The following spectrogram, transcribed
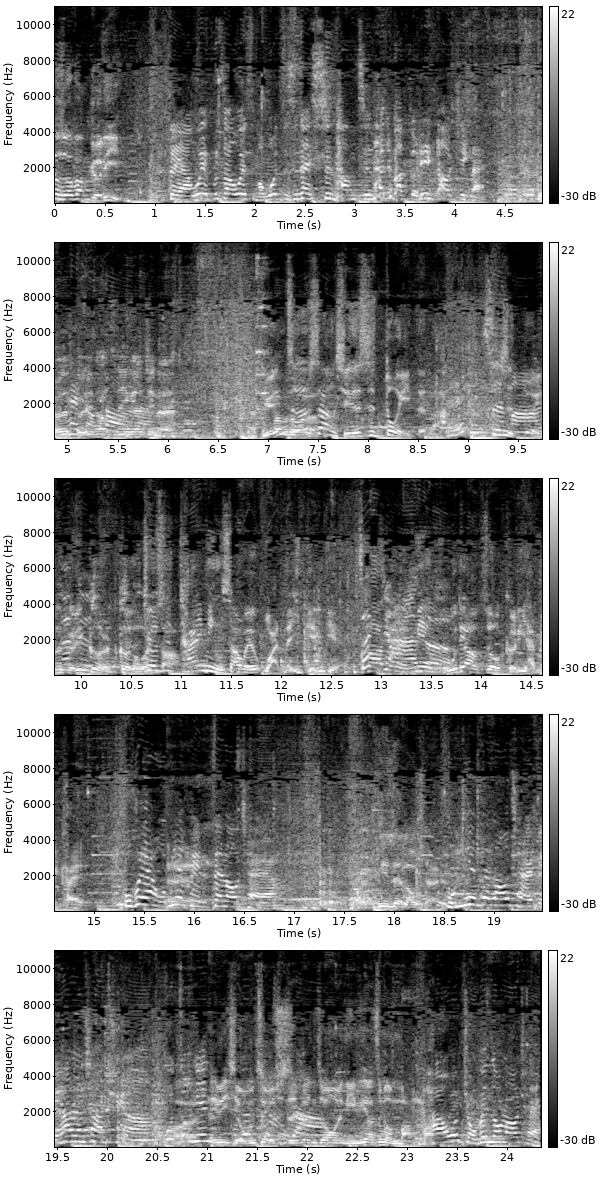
这时候放蛤蜊，对啊，我也不知道为什么，我只是在试汤汁，他就把蛤蜊倒进来。可是蛤蜊汤汁应该进来，原则上其实是对的啦，是吗？那蛤蜊个个头就是。timing 稍微晚了一点点，真假的怕面糊掉之后，蛤蜊还没开，不会啊，我面可以再捞起来啊，面再捞起来。我面再来，等一下再下去啊。我中间 Amy 姐，我们只有十分。钟，你一定要这么忙吗？好，我九分钟捞起来。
